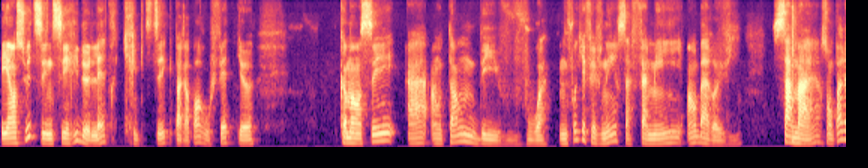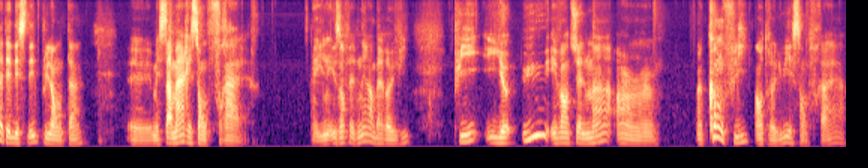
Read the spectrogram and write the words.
Et ensuite, c'est une série de lettres cryptiques par rapport au fait que commencer à entendre des voix. Une fois qu'il a fait venir sa famille en Barovie, sa mère, son père était décédé depuis longtemps, euh, mais sa mère et son frère. Ils les ont fait venir en Barovie. Puis il y a eu éventuellement un, conflit entre lui et son frère,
